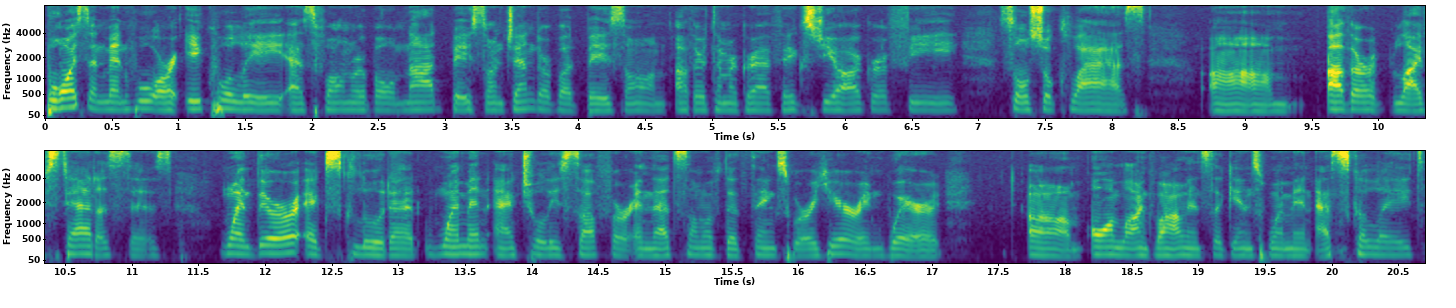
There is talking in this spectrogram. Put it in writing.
boys and men who are equally as vulnerable, not based on gender, but based on other demographics, geography, social class, um, other life statuses, when they're excluded, women actually suffer, and that's some of the things we're hearing where um, online violence against women escalates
